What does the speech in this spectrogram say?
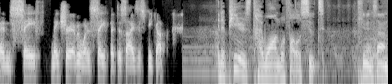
and safe, make sure everyone is safe that decides to speak up. It appears Taiwan will follow suit. 基本上，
